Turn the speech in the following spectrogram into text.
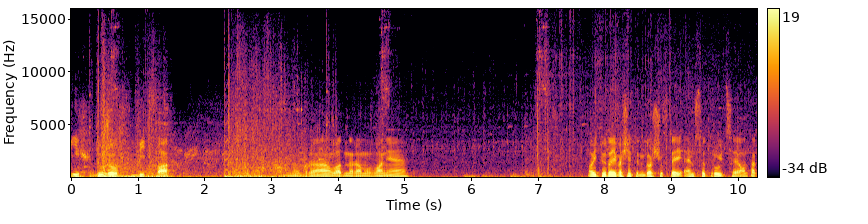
ich dużo w bitwach. Dobra, ładne ramowanie. No i tutaj właśnie ten gościu w tej M103, on tak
